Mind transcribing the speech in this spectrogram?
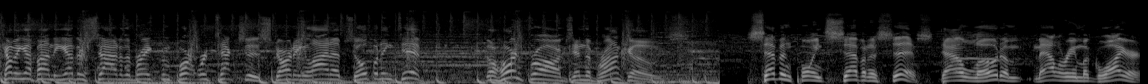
Coming up on the other side of the break from Fort Worth, Texas, starting lineups opening tip. The Horned Frogs and the Broncos. 7.7 assists. Down low to Mallory McGuire.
